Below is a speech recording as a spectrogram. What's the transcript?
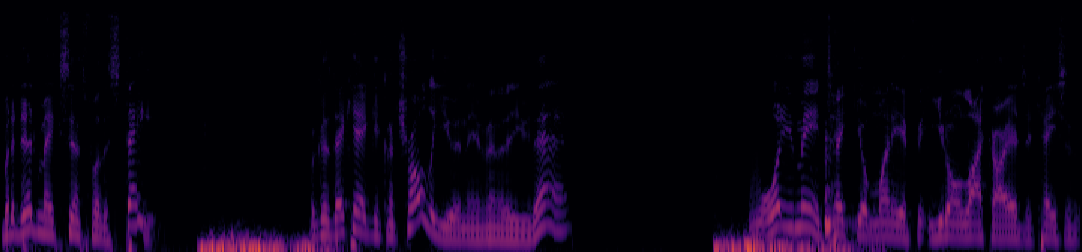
but it doesn't make sense for the state because they can't get control of you in the event that you do that. What do you mean take your money if you don't like our education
